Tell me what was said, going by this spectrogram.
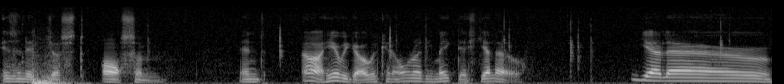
Isn't it just awesome? And, ah, here we go. We can already make this yellow. Yellow.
